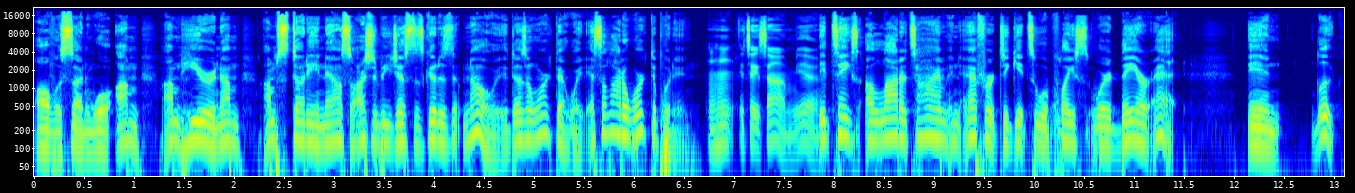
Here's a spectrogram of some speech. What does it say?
all of a sudden, well, I'm I'm here and I'm I'm studying now, so I should be just as good as them. No, it doesn't work that way. It's a lot of work to put in. hmm It takes time. Yeah. It takes a lot of time and effort to get to a place where they are at. And look,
